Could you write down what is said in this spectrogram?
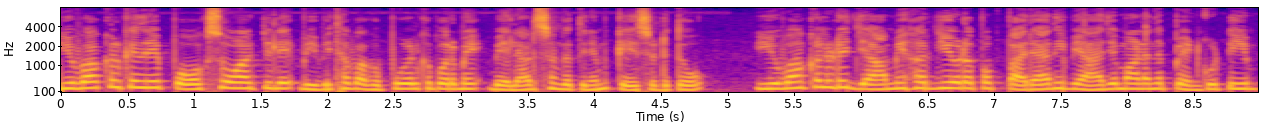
യുവാക്കൾക്കെതിരെ പോക്സോ ആക്ടിലെ വിവിധ വകുപ്പുകൾക്ക് പുറമെ ബലാത്സംഗത്തിനും കേസെടുത്തു. യുവാക്കളുടെ ജാമ്യഹർജിയോടൊപ്പം പരാതി വ്യാജമാണെന്ന് പെൺകുട്ടിയും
